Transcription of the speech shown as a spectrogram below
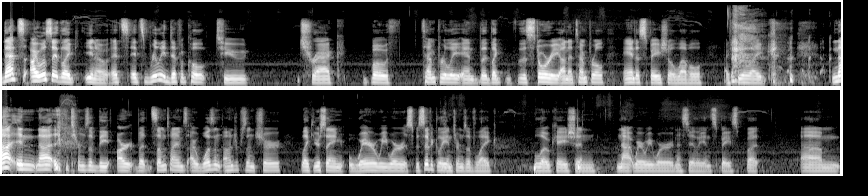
that's I will say like you know it's it's really difficult to track both temporally and the like the story on a temporal and a spatial level. I feel like not in not in terms of the art, but sometimes I wasn't 100% sure like you're saying where we were specifically in terms of like location, not where we were necessarily in space, but um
